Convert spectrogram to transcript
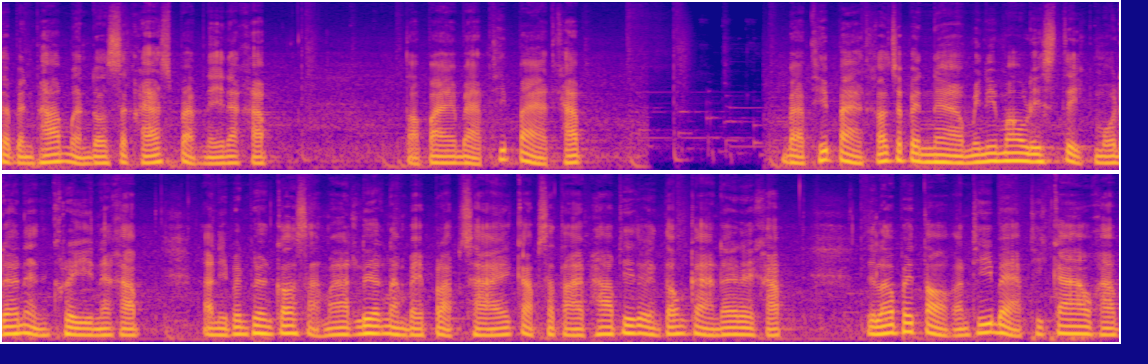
จะเป็นภาพเหมือนโดน scratch แบบนี้นะครับ ต่อไปแบบที่ 8 ครับ แบบที่ 8 ก็จะเป็นแนว minimalistic modern and clean นะครับ อันนี้เพื่อนๆก็สามารถเลือกนำไปปรับใช้กับสไตล์ภาพที่ตัวเองต้องการได้เลยครับ เดี๋ยวเราไปต่อกันที่แบบที่ 9 ครับ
